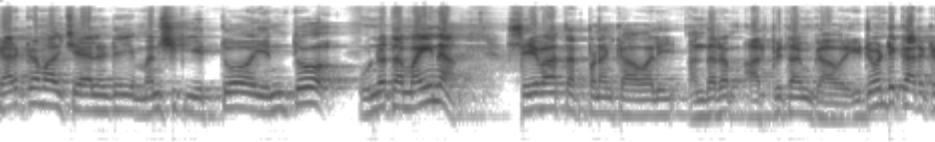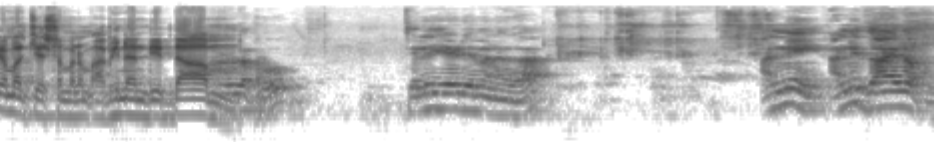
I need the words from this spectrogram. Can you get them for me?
కార్యక్రమాలు చేయాలంటే మనిషికి ఎంతో ఎంతో ఉన్నతమైన సేవా తర్పణం కావాలి అందరం అర్పితం కావాలి. ఇటువంటి కార్యక్రమాలు చేస్తే మనం అభినందిద్దాం. దాయులకు తెలియజేయడమనగా అన్ని అన్ని దాయలకు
